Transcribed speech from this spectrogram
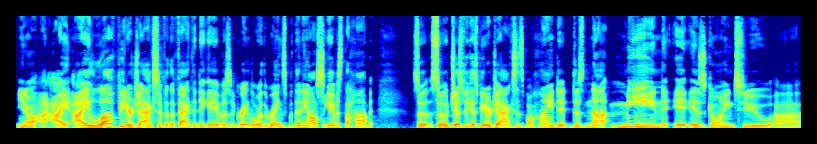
You know, I, I love Peter Jackson for the fact that he gave us a great Lord of the Rings, but then he also gave us The Hobbit. So so just because Peter Jackson's behind it does not mean it is going to uh,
